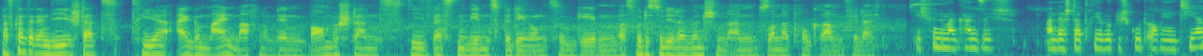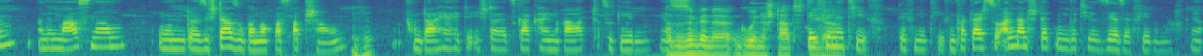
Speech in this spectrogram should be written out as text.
Was könnte denn die Stadt Trier allgemein machen, um den Baumbestand die besten Lebensbedingungen zu geben? Was würdest du dir da wünschen an Sonderprogrammen vielleicht? Ich finde, man kann sich an der Stadt Trier wirklich gut orientieren, an den Maßnahmen und äh, sich da sogar noch was abschauen. Von daher hätte ich da jetzt gar keinen Rat zu geben. Ja. Also sind wir eine grüne Stadt? definitiv, definitiv. Im Vergleich zu anderen Städten wird hier sehr, sehr viel gemacht. Ja.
